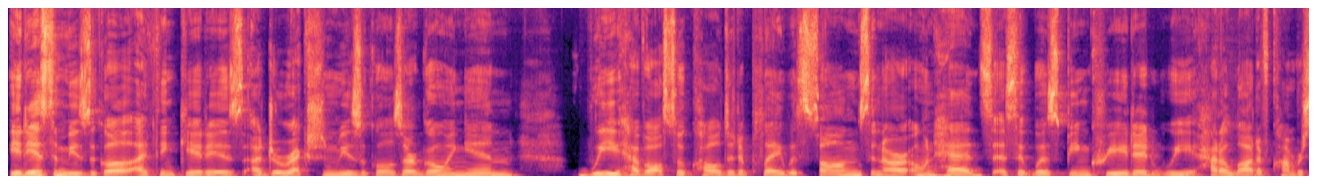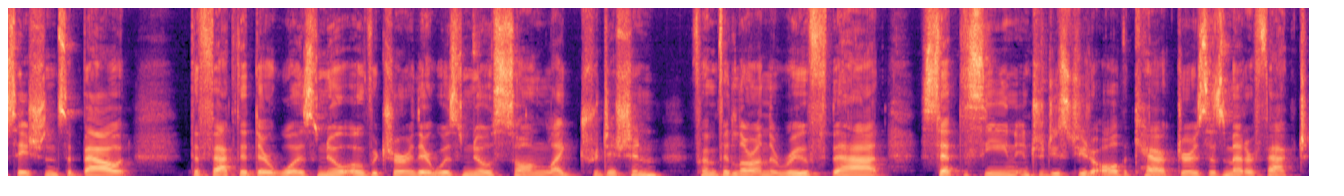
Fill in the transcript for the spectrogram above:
It is a musical. I think it is a direction musicals are going in. We have also called it a play with songs in our own heads as it was being created. We had a lot of conversations about the fact that there was no overture, there was no song like tradition from Fiddler on the Roof that set the scene, introduced you to all the characters. As a matter of fact,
